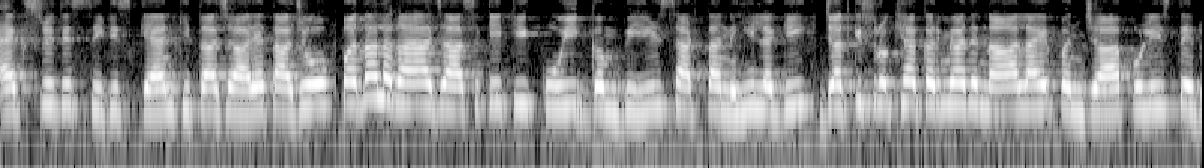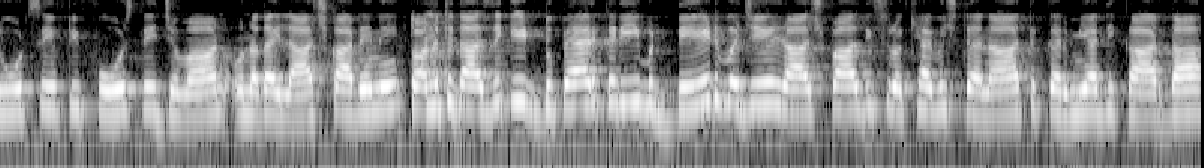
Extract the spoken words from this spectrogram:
ਐਕਸ-ਰੇ ਤੇ ਸੀਟੀ ਸਕੈਨ ਕੀਤਾ ਜਾ ਰਿਹਾ ਤਾਂ ਜੋ ਪਤਾ ਲਗਾਇਆ ਜਾ ਸਕੇ ਕਿ ਕੋਈ ਗੰਭੀਰ ਸੱਟ ਤਾਂ ਨਹੀਂ ਲੱਗੀ, ਜਦਕਿ ਸੁਰੱਖਿਆ ਕਰਮੀਆਂ ਦੇ ਨਾਲ ਆਏ ਪੰਜਾਬ ਪੁਲਿਸ ਤੇ ਰੋਡ ਸੇਫਟੀ ਫੋਰਸ ਦੇ ਜਵਾਨ ਉਹਨਾਂ ਦਾ ਇਲਾਜ ਕਰ ਰਹੇ ਨੇ। ਤੁਹਾਨੂੰ ਤੇ ਦੱਸ ਦਈਏ ਕਿ ਦੁਪਹਿਰ ਕਰੀਬ 1:30 ਵਜੇ ਰਾਜਪਾਲ ਦੀ ਸੁਰੱਖਿਆ ਵਿੱਚ ਤਾਇਨਾਤ ਕਰਮੀਆਂ ਦੀ ਕਾਰ ਦਾ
